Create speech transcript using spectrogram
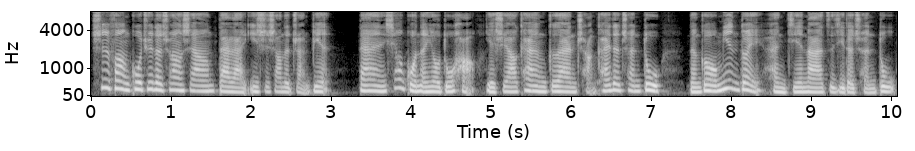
释放过去的创伤，带来意识上的转变。但效果能有多好，也是要看个案敞开的程度，能够面对和接纳自己的程度。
